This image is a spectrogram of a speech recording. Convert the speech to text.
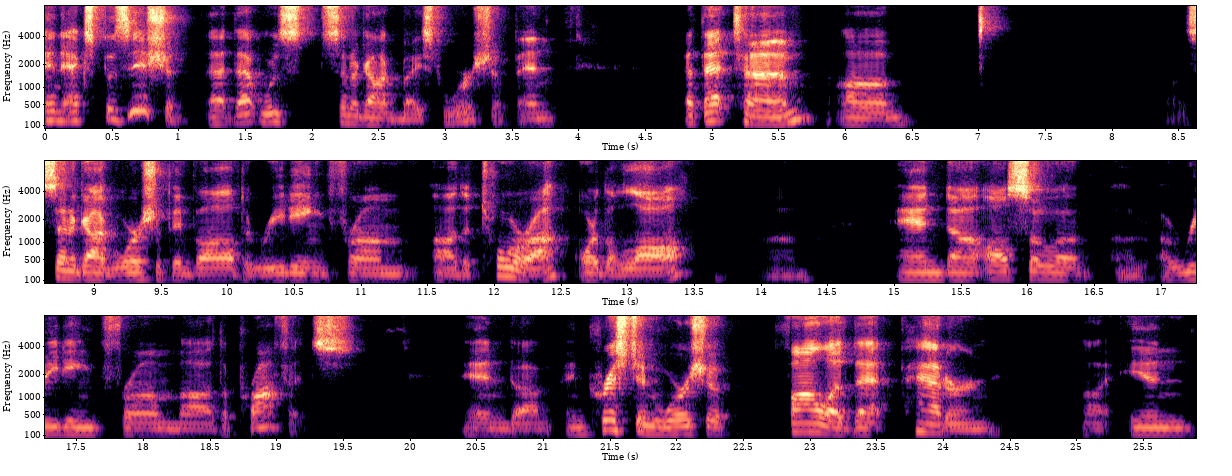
an exposition. That, that was synagogue-based worship. And at that time, um, synagogue worship involved a reading from uh, the Torah or the law, um, and uh, also a, a, a, reading from uh, the prophets. And, um, and Christian worship followed that pattern in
